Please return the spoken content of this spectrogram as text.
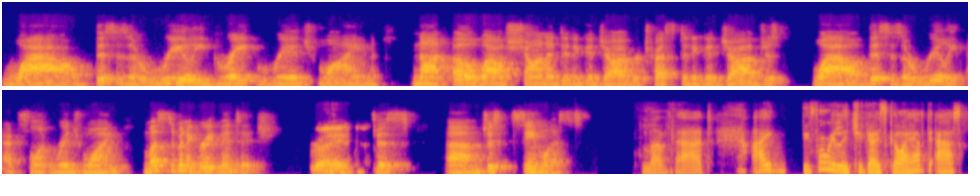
wow, this is a really great Ridge wine. Not, oh, wow, Shauna did a good job or Tress did a good job. Just, wow, this is a really excellent Ridge wine. Must have been a great vintage. Right. Just, um, just seamless. Love that. I before we let you guys go, I have to ask:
